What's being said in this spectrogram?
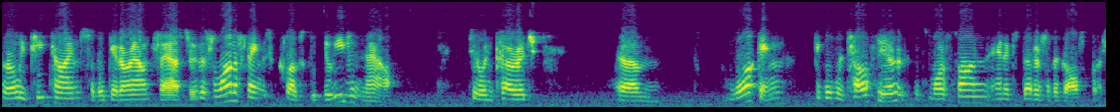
early tee times so they get around faster. There's a lot of things clubs could do even now to encourage um, walking because it's healthier, it's more fun, and it's better for the golf course,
